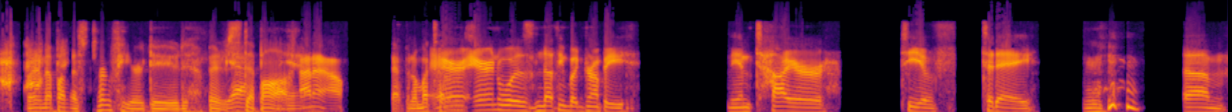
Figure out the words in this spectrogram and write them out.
running up on this turf here, dude. Better Yeah. step off. Yeah. I know. Stepping on my toes. Aaron was nothing but grumpy the entire tea of today. Um,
